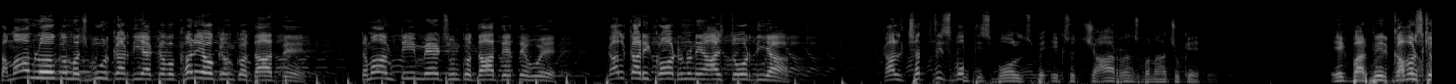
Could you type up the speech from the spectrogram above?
तमाम लोगों को मजबूर कर दिया कि वो खड़े होकर उनको दाद दें। तमाम टीममेट्स उनको दाद देते हुए। कल का रिकॉर्ड उन्होंने आज तोड़ दिया। कल 36 बॉल बॉल्स पे 104 रन बना चुके। एक बार फिर कवर्स के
